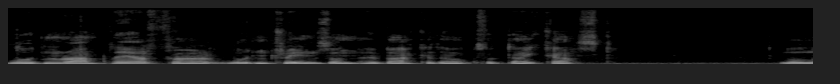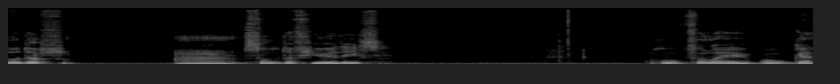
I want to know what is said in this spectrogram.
Loading ramp there for loading trains onto the back of the Oxford diecast low loaders. Uh, sold a few of these. Hopefully we'll get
